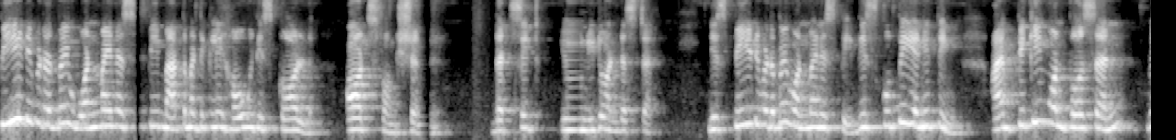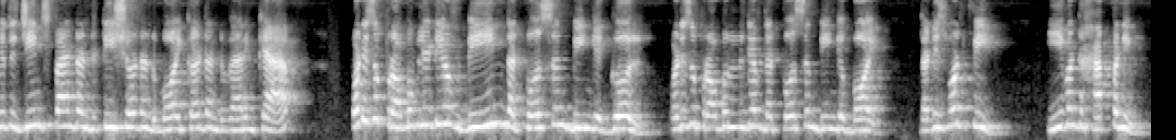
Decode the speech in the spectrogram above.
P divided by 1 minus P mathematically how it is called odds function. That's it. You need to understand. This P divided by 1 minus P. This could be anything. I'm picking one person with a jeans pant and a t-shirt and a boy cut and wearing cap. What is the probability of being that person being a girl? What is the probability of that person being a boy? That is what P. Event happening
